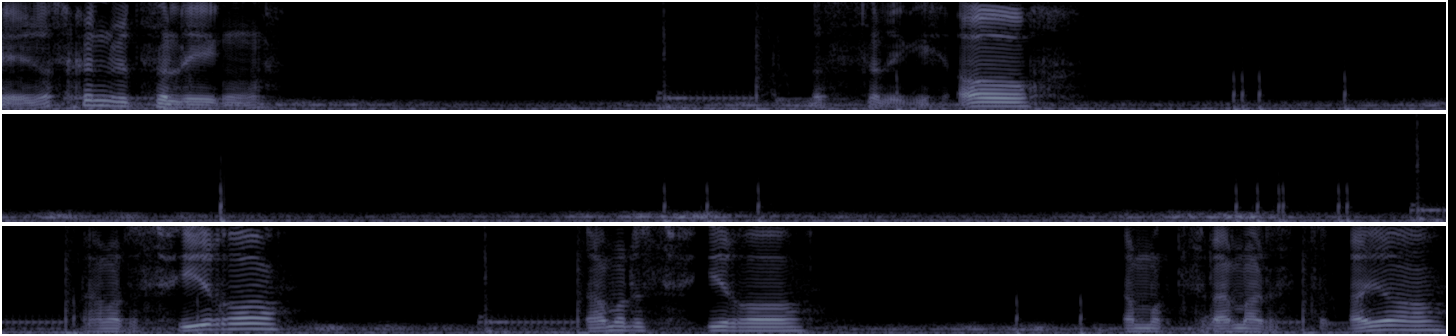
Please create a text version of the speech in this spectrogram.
Okay, das können wir zerlegen. Das zerlege ich auch. Da haben wir das Vierer. Da haben wir das Vierer. Da haben wir zweimal das Dreier.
